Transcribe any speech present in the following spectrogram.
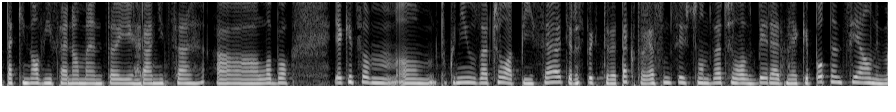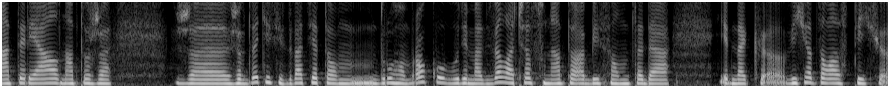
taký nový fenomén tej hranice, lebo ja keď som um, tú knihu začala písať, respektíve takto, ja som si ešte len začala zbierať nejaký potenciálny materiál na to, že že, že v 2022 roku budem mať veľa času na to, aby som teda jednak e, vychádzala z tých e,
